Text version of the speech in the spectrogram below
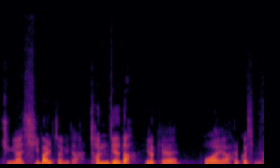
중요한 시발점이다. 전제다. 이렇게 보아야 할 것입니다.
